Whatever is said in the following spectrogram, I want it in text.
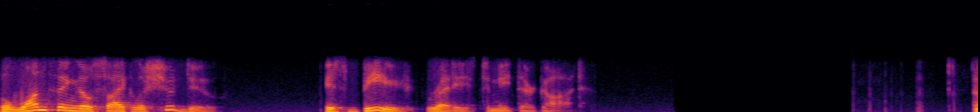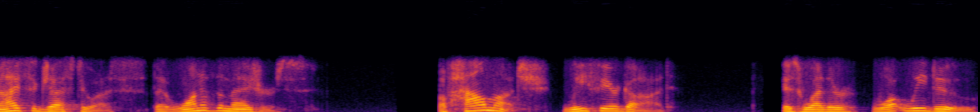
But one thing those cyclists should do is be ready to meet their God. And I suggest to us that one of the measures of how much we fear God is whether what we do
